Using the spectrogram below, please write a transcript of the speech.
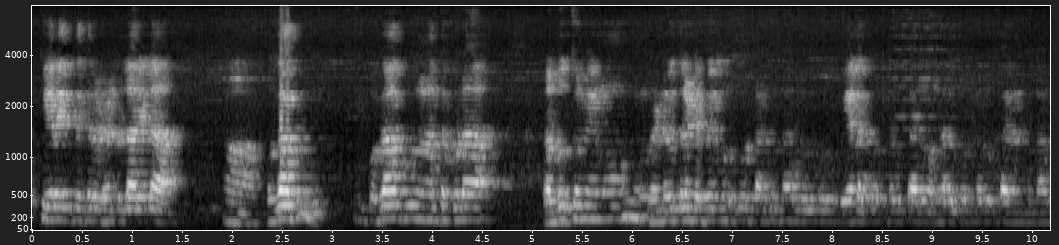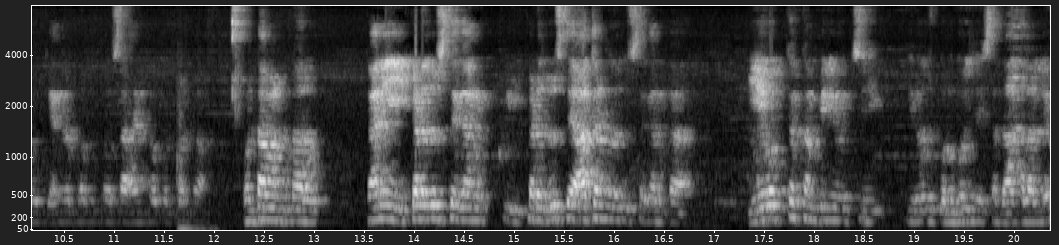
ఒకే రైతు దగ్గర రెండు లారీల పొగాకు. ఉంది ఈ పొగాకు అంతా కూడా ప్రభుత్వం ఏమో మేము రెండు వందల డెబ్బై మూడు కోట్లు అంటున్నారు వేల కోట్ల రూపాయలు వందల కోట్ల రూపాయలు అంటున్నారు కేంద్ర ప్రభుత్వం సహాయంతో కొంటామంటున్నారు. కానీ ఇక్కడ చూస్తే కనుక ఇక్కడ చూస్తే ఆచరణలో చూస్తే కనుక ఏ ఒక్క కంపెనీ వచ్చి ఈరోజు కొనుగోలు చేసిన దాఖలాల్లో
